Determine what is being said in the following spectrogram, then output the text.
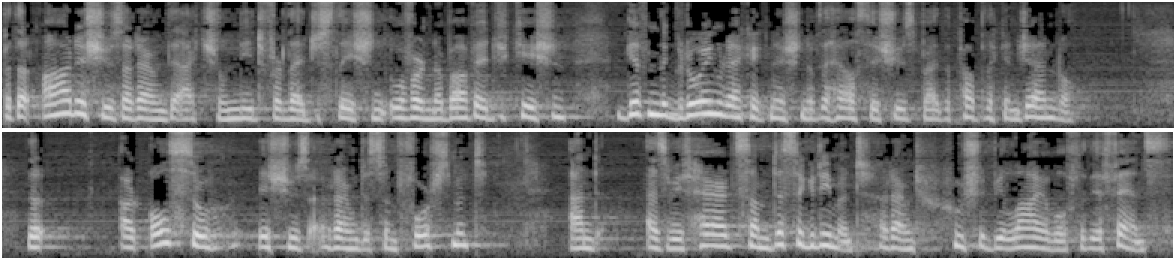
But there are issues around the actual need for legislation over and above education, given the growing recognition of the health issues by the public in general. There are also issues around its enforcement and, as we've heard, some disagreement around who should be liable for the offence.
